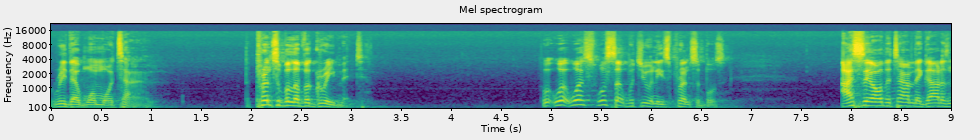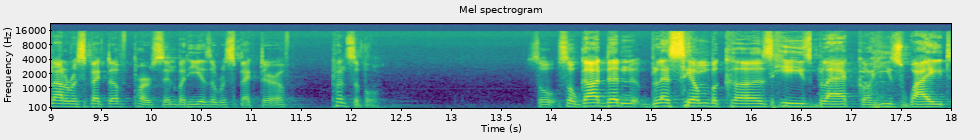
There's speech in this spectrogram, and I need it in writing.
Read that one more time. The principle of agreement. What's, what's up with you and these principles? I say all the time that God is not a respecter of person, but He is a respecter of principle. So, so God doesn't bless him because he's black or he's white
